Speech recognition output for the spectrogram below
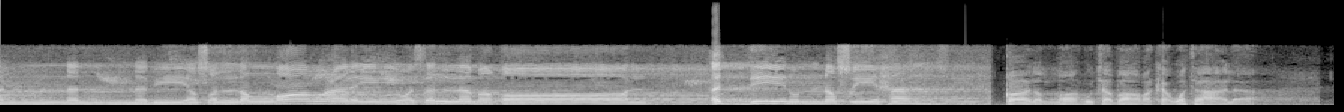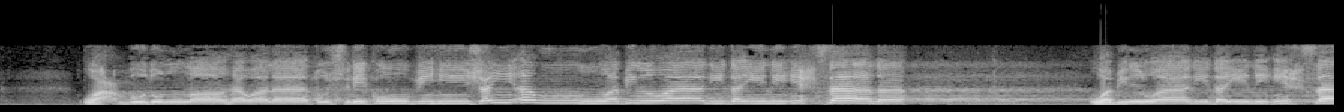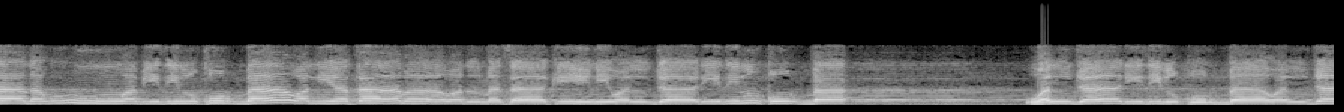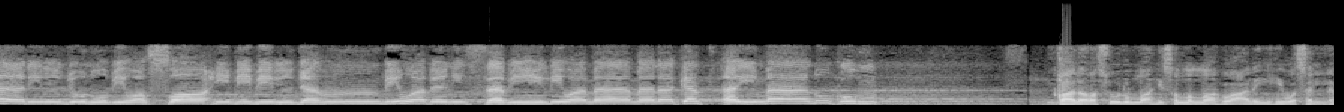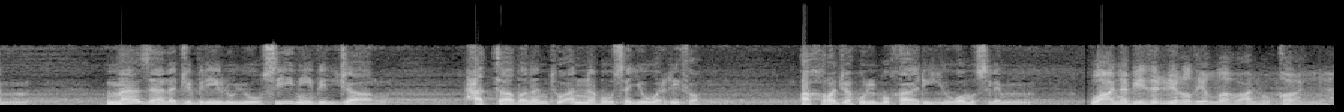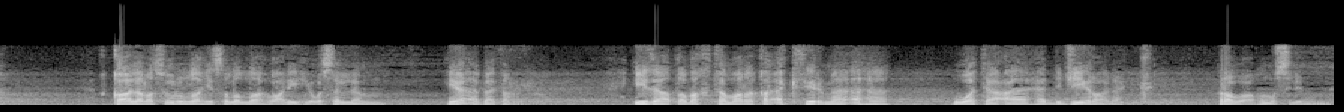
أن النبي صلى الله عليه وسلم قال الدين النصيحة. قال الله تبارك وتعالى واعبدوا الله ولا تشركوا به شيئا وبالوالدين إحسانا. وبالوالدين إحسانا وبذي القربى واليتامى والمساكين والجار ذي القربى والجار ذي القربى والجار الجنب والصاحب بالجنب وابن السبيل وما ملكت أيمانكم قال رسول الله صلى الله عليه وسلم ما زال جبريل يوصيني بالجار حتى ظننت أنه سيورثه. أخرجه البخاري ومسلم. وعن أبي ذر رضي الله عنه قال قال رسول الله صلى الله عليه وسلم يا أبا ذر إذا طبخت مرق أكثر ماءها وتعاهد جيرانك. رواه مسلم.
